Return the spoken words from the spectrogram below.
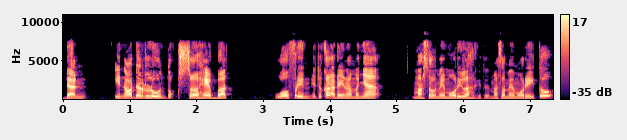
Dan in order lu untuk sehebat Wolverine itu kan ada yang namanya muscle memory lah gitu. Muscle memory itu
